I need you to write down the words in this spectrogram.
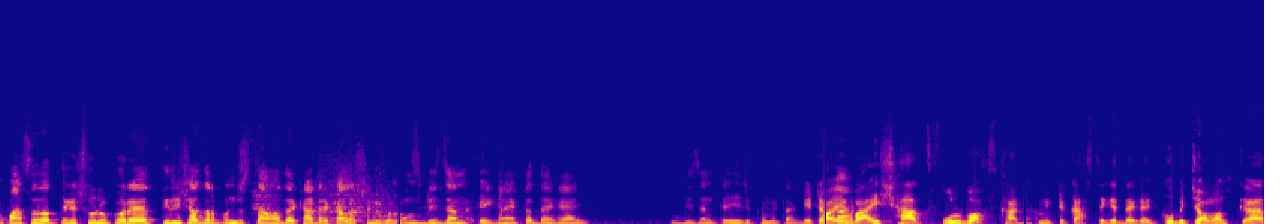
পাঁচ হাজার থেকে শুরু করে তিরিশ হাজার পর্যন্ত আমাদের খাটের কালেকশনগুলো। এবং ডিজাইন এখানে একটা দেখাই। ডিজাইনটা এরকমই থাকবে। এটা হয় বাই সাত ফুল বক্স খাট। আমি একটু কাছ থেকে দেখাই। খুবই চমৎকার।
